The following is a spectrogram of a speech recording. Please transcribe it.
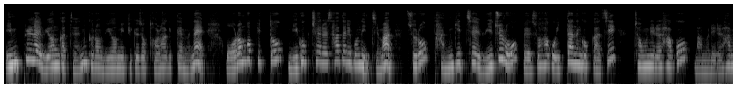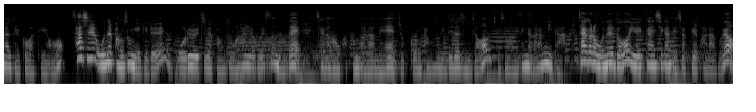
인플레 위험 같은 그런 위험이 비교적 덜하기 때문에 워런 버핏도 미국채를 사들이고는 있지만 주로 단기채 위주로 매수하고 있다는 것까지 정리를 하고 마무리를 하면 될 것 같아요. 사실 오늘 방송 얘기를 월요일쯤에 방송을 하려고 했었는데 제가 너무 바쁜 바람에 조금 방송이 늦어진 점 죄송하게 생각을 합니다. 자, 그럼 오늘도 유익한 시간 되셨길 바라고요.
